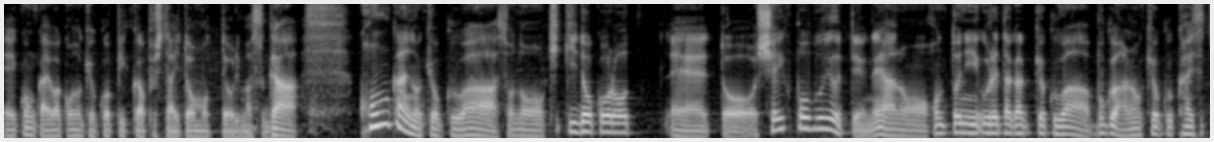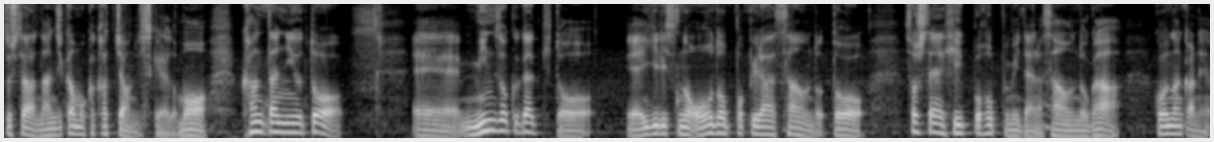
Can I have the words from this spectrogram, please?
えー、今回はこの曲をピックアップしたいと思っておりますが、今回の曲は、その聴きどころ、えっ、ー、と、Shape of You っていうね、あの、本当に売れた楽曲は、僕はあの曲解説したら何時間もかかっちゃうんですけれども、簡単に言うと、え民族楽器と、えイギリスのオードポピュラーサウンドと、そしてヒップホップみたいなサウンドが、こうなんかね、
